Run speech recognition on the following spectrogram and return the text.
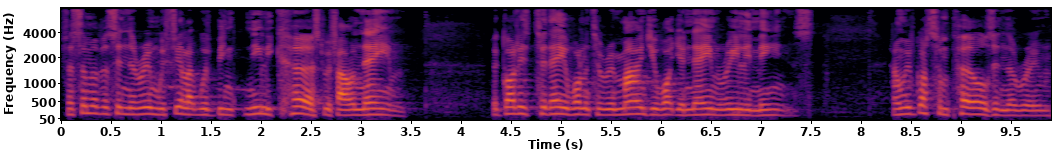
For some of us in the room, we feel like we've been nearly cursed with our name. But God is today wanting to remind you what your name really means. And we've got some pearls in the room.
